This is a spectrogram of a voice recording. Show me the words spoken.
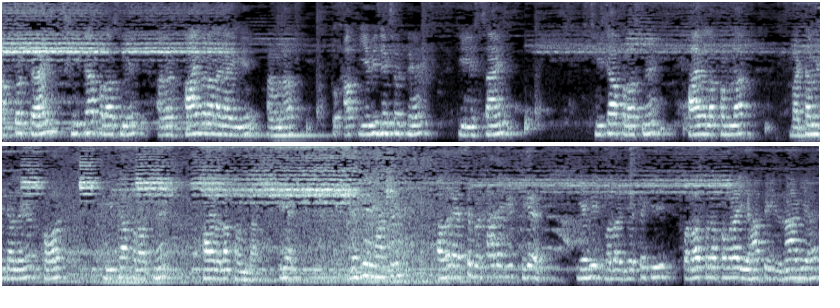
आपको टैन थीटा प्लस में अगर फाइव वाला लगाएँगे फॉर्मूला तो आप ये भी देख सकते हैं कि साइन थीटा प्लस में फाइव वाला फॉर्मूला बट्टा में क्या जाएगा कॉस थीटा प्लस में फाइव वाला फॉर्मूला ठीक है? जैसे यहाँ पे अगर ऐसे बैठा देंगे, ठीक है? ये भी मतलब जैसे कि प्लस वाला फॉर्मूला यहाँ पे इतना आ गया है,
